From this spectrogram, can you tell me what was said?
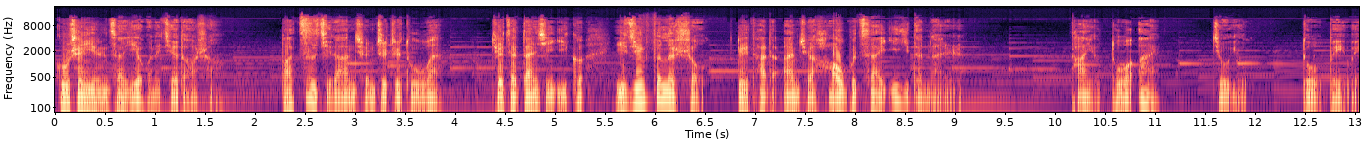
孤身一人在夜晚的街道上，把自己的安全置之度外。却在担心一个已经分了手、对他的安全毫不在意的男人。他有多爱，就有多卑微。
